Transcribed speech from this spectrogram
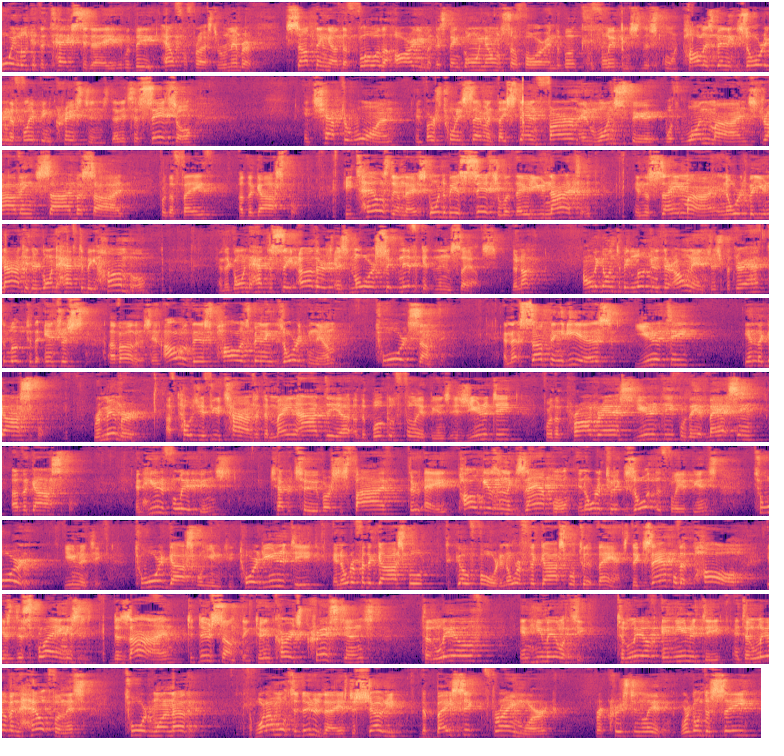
before we look at the text today, it would be helpful for us to remember something of the flow of the argument that's been going on so far in the book of Philippians to this point. Paul has been exhorting the Philippian Christians that it's essential in chapter 1, in verse 27, they stand firm in one spirit, with one mind, striving side by side for the faith of the gospel. He tells them that it's going to be essential that they are united in the same mind. In order to be united, they're going to have to be humble, and they're going to have to see others as more significant than themselves. They're not only going to be looking at their own interests, but they have to look to the interests of others. And all of this, Paul has been exhorting them towards something. And that something is unity in the gospel. Remember, I've told you a few times that the main idea of the book of Philippians is unity for the progress, unity for the advancing of the gospel. And here in Philippians chapter 2, verses 5 through 8, Paul gives an example in order to exhort the Philippians toward unity toward gospel unity, toward unity in order for the gospel to go forward, in order for the gospel to advance. The example that Paul is displaying is designed to do something, to encourage Christians to live in humility, to live in unity, and to live in helpfulness toward one another. And what I want to do today is to show you the basic framework for Christian living. We're going to see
